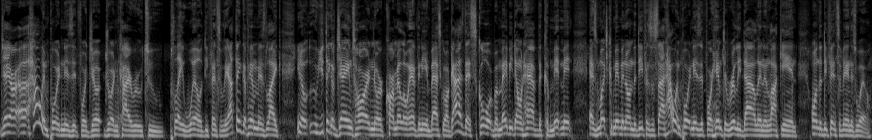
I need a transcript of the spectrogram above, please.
JR, uh, how important is it for jo- Jordan Kyrou to play well defensively? I think of him as like, you know, you think of James Harden or Carmelo Anthony in basketball, guys that score but maybe don't have the commitment, as much commitment on the defensive side. How important is it for him to really dial in and lock in on the defensive end as well?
